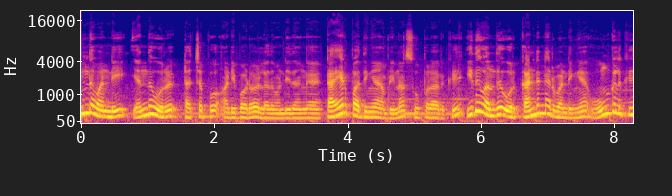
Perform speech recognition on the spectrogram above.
இந்த வண்டி எந்த ஒரு டச்சப்போ அடிபாடோ இல்லாத வண்டி தாங்க டயர் பார்த்தீங்க அப்படின்னா சூப்பரா இருக்கு. இது வந்து ஒரு கண்டெய்னர் வண்டிங்க. உங்களுக்கு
